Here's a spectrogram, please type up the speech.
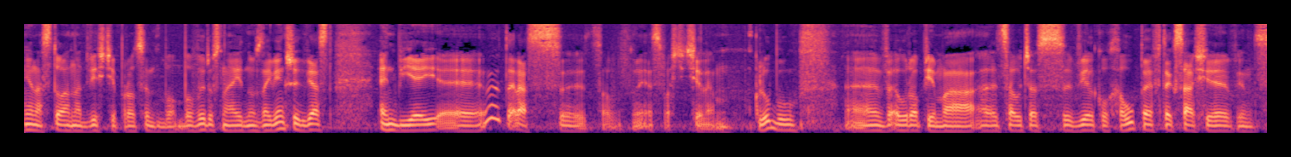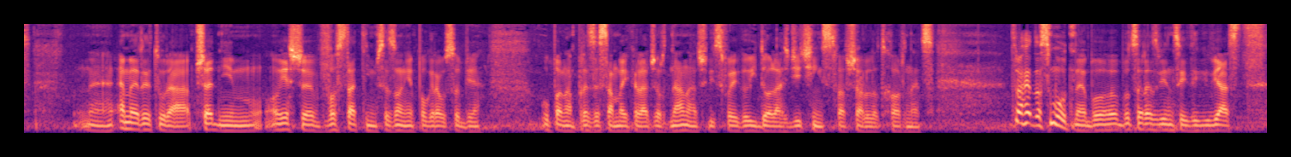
nie na 100, a na 200%, bo, bo wyrósł na jedną z największych gwiazd NBA. No teraz co, jest właścicielem klubu w Europie, ma cały czas wielką chałupę w Teksasie, więc emerytura przed nim. O, jeszcze w ostatnim sezonie pograł sobie u pana prezesa Michaela Jordana, czyli swojego idola z dzieciństwa w Charlotte Hornets. Trochę to smutne, bo, bo coraz więcej tych gwiazd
